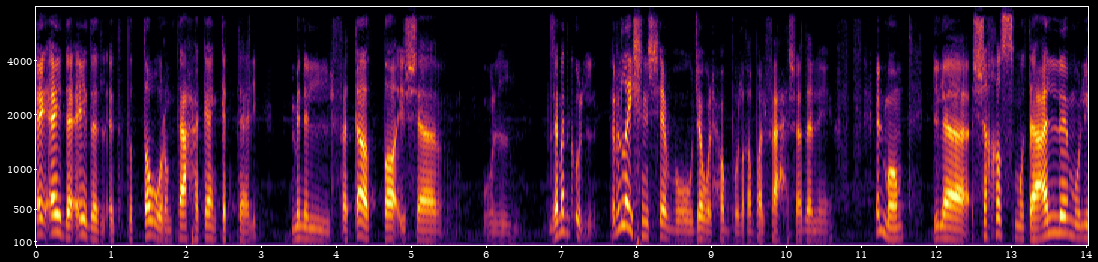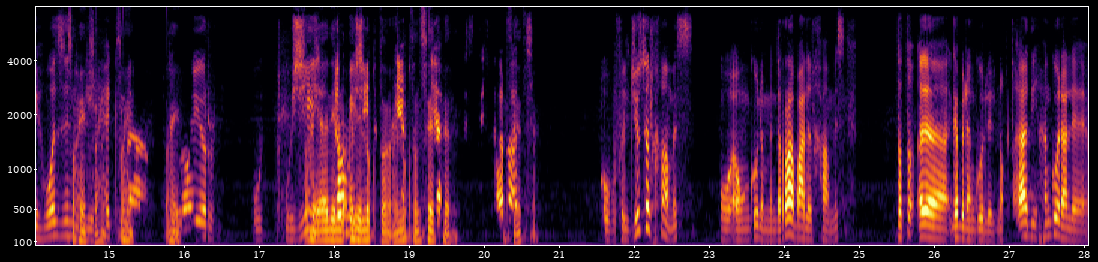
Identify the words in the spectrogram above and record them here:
أي ايدا ايدا التطور متاعها كان كالتالي. من الفتاة الطائشة وال... زي ما تقول relationship وجو الحب والغباء الفاحش هذا اللي المهم إلى شخص متعلم وله وزن صحيح وله صحيح حكمة صحيح صحيح. وجيل صحيح هذه النقطة النقطة نسيتها. نسيتها. وفي الجزء الخامس أو نقول من الرابع للخامس تط... آه قبل نقول النقطة هذه حنقول على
